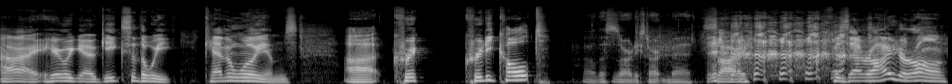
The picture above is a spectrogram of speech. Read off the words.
All right, here we go. Geeks of the week. Kevin Williams, uh, Crick, Criticult. Oh, this is already starting bad. Sorry, is that right or wrong?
